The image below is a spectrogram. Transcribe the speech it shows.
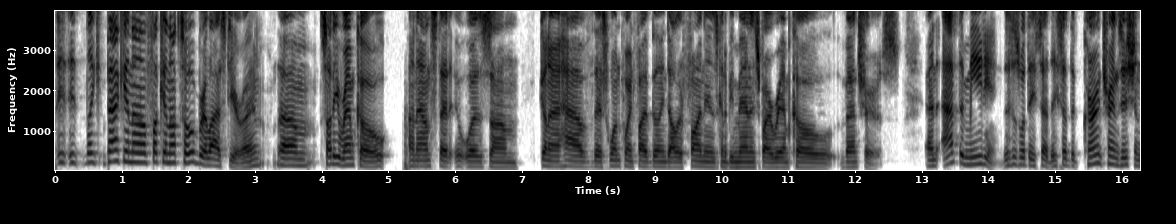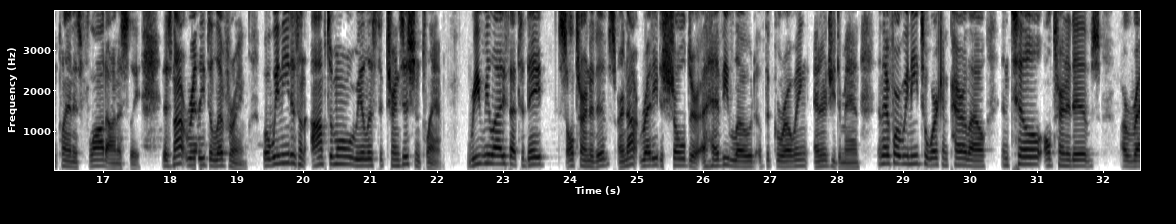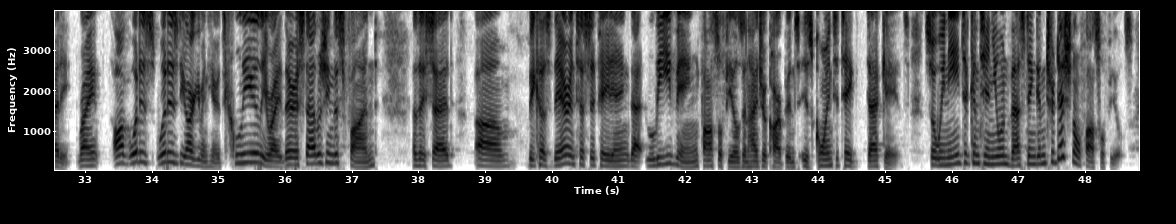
it, it like back in uh fucking October last year, right? Um, Saudi Aramco announced that it was um gonna have this 1.5 billion dollar fund and is gonna be managed by Aramco Ventures. And at the meeting, this is what they said. They said the current transition plan is flawed, honestly. It's not really delivering. What we need is an optimal, realistic transition plan. We realize that today's alternatives are not ready to shoulder a heavy load of the growing energy demand, and therefore we need to work in parallel until alternatives are ready, right? What is what is the argument here? It's clearly right. They're establishing this fund, as I said, um, because they're anticipating that leaving fossil fuels and hydrocarbons is going to take decades. So we need to continue investing in traditional fossil fuels.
